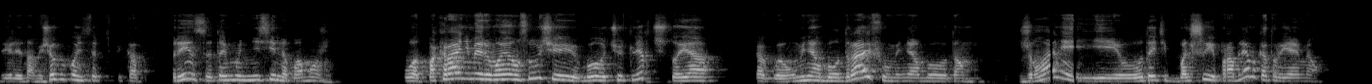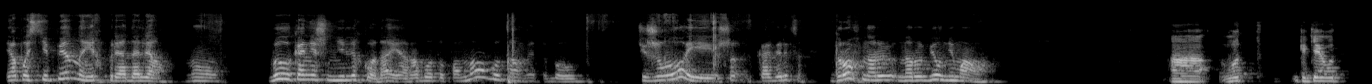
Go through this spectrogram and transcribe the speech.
или там еще какой-нибудь сертификат, принц, это ему не сильно поможет. Вот, по крайней мере, в моем случае было чуть легче, что я, как бы, у меня был драйв, у меня было там желание, и вот эти большие проблемы, которые я имел, я постепенно их преодолял. Ну, было, конечно, нелегко, да, я работал по многу, там это было тяжело, и, как говорится, дров нарубил немало. А вот, как я вот,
